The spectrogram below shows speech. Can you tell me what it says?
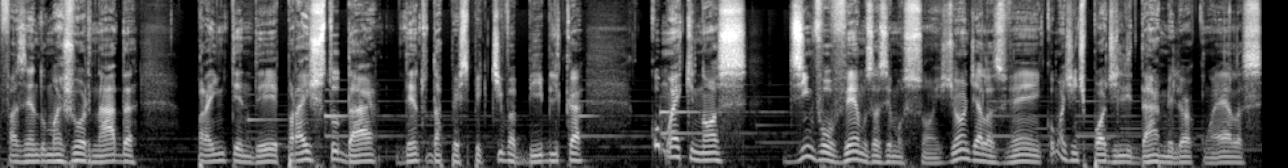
fazendo uma jornada para entender, para estudar dentro da perspectiva bíblica como é que nós desenvolvemos as emoções, de onde elas vêm, como a gente pode lidar melhor com elas.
